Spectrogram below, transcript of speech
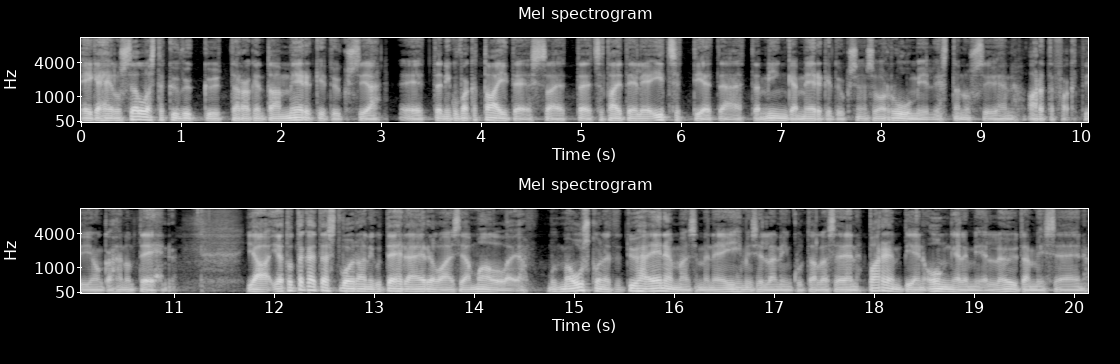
Eikä heillä ole sellaista kyvykkyyttä rakentaa merkityksiä, että niin kuin vaikka taiteessa, että, että se taiteilija itse tietää, että minkä merkityksen se on ruumiillistanut siihen artefaktiin, jonka hän on tehnyt. Ja, ja totta kai tästä voidaan niin kuin tehdä erilaisia malleja, mutta mä uskon, että yhä enemmän se menee ihmisillä niin kuin tällaiseen parempien ongelmien löytämiseen,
